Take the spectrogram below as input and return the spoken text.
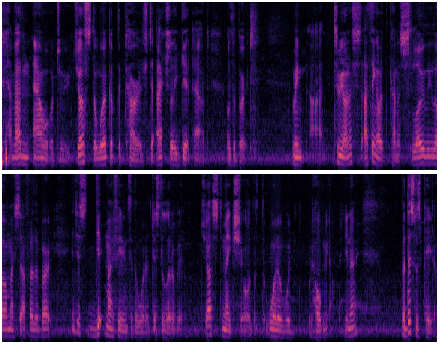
about an hour or two just to work up the courage to actually get out of the boat. I mean, uh, to be honest, I think I would kind of slowly lower myself out of the boat and just dip my feet into the water just a little bit, just to make sure that the water would, would hold me up, you know? But this was Peter,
